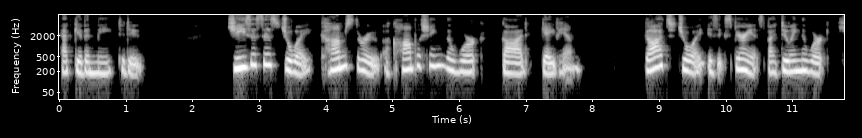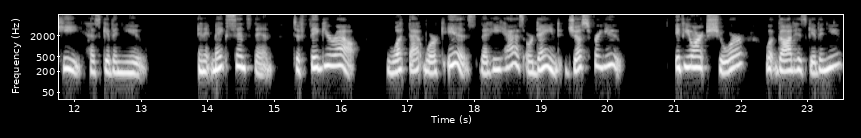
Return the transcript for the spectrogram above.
have given me to do. Jesus' joy comes through accomplishing the work God gave him. God's joy is experienced by doing the work He has given you. And it makes sense then to figure out what that work is that He has ordained just for you. If you aren't sure what God has given you,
